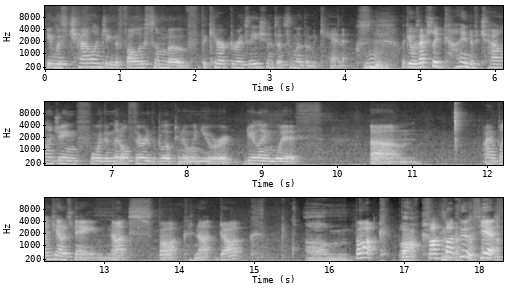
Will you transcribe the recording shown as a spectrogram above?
it was challenging to follow some of the characterizations and some of the mechanics. Mm. Like it was actually kind of challenging for the middle third of the book to know when you were dealing with. Um, I'm blanking on his name. Not Spock, not Doc. Um, Bok. Bok. Bok, Bok Goose, yes.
